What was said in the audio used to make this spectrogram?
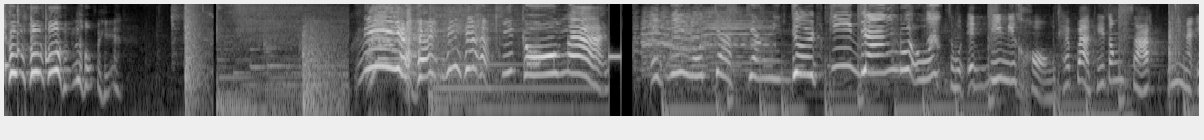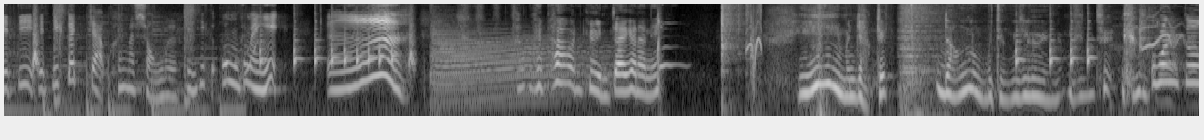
ชูลงอย่างเงี้ย นี่ไงเนี่ยขี้โกงอะ เอ็ดดี้รู้จักยังมี dirty ดังด้วยโอ้ย สมมติเอ็ดดี้มีของใช่ปะที่ต้องซักนี่นะเอ็ดดี้เอ็ดดี้ก็จับขึ้นมาสองมือเอ็ดดี้ก็อุ้มขึ้นมาอย่างนี้เออทำไมท่ามันขืนใจขนาดนี้นี่มันอยากจะดังลงไปถึงเลยอ้วนเกิ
